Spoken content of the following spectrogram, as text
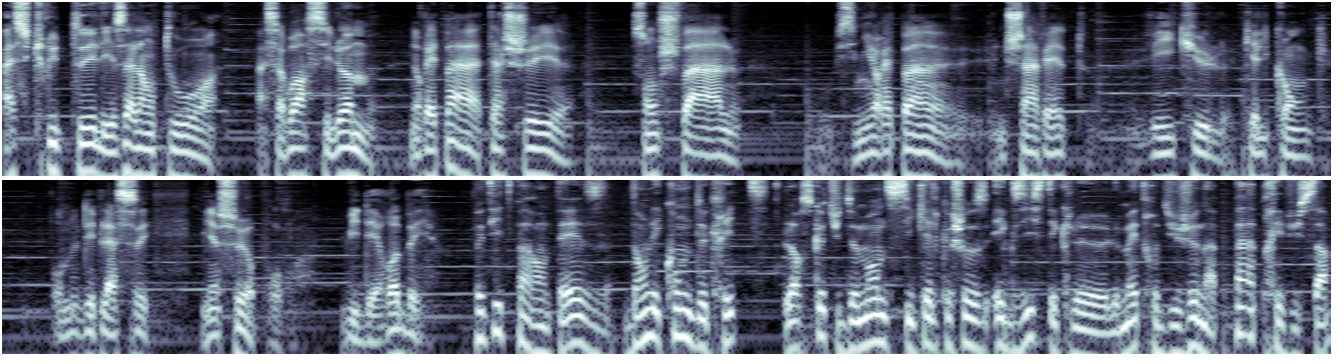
à scruter les alentours, à savoir si l'homme n'aurait pas attaché euh, son cheval ou s'il n'y aurait pas euh, une charrette, un véhicule quelconque pour nous déplacer, bien sûr pour lui dérober. Petite parenthèse, dans les contes de Crit, lorsque tu demandes si quelque chose existe et que le, maître du jeu n'a pas prévu ça,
